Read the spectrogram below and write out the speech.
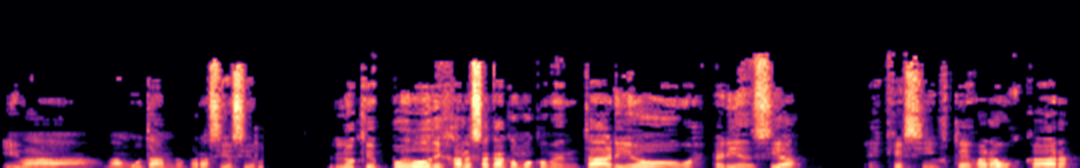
y va, va mutando, por así decirlo. Lo que puedo dejarles acá como comentario o experiencia es que si ustedes van a buscar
